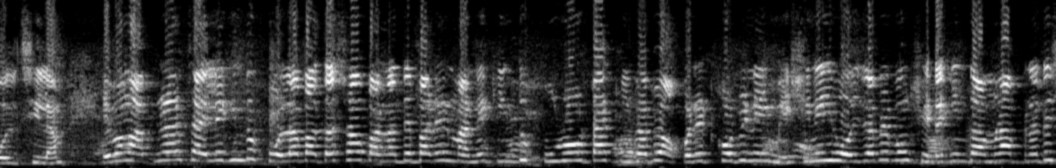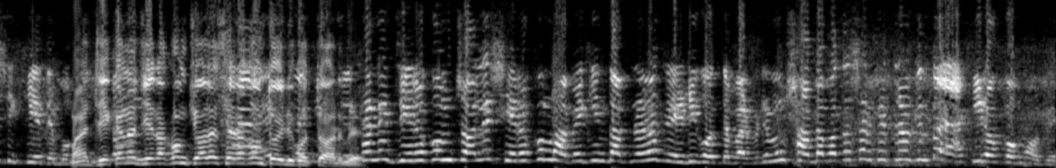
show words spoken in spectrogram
বলছিলাম। এবং আপনারা চাইলে কিন্তু ফোলা বাতাসাও বানাতে পারেন মানে কিন্তু পুরোটা কীভাবে অপারেট করবেন এই মেশিনেই হয়ে যাবে এবং সেটা কিন্তু আমরা আপনাদের শিখিয়ে দেবো। মানে যেখানে যেরকম চলে সেরকম তৈরি করতে পারবে। এখানে যেরকম চলে সেরকম ভাবে কিন্তু আপনারা রেডি করতে পারবেন এবং সাদা বাতাসার ক্ষেত্রেও কিন্তু একই রকম হবে।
